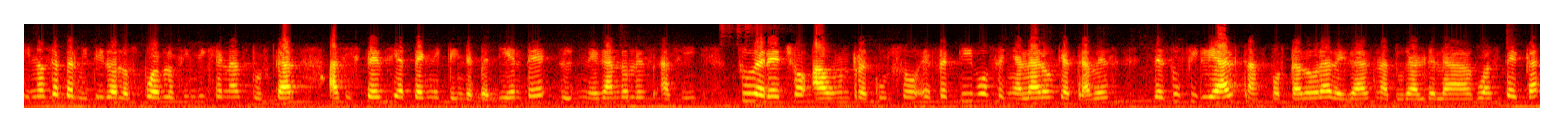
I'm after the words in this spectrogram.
y no se ha permitido a los pueblos indígenas buscar asistencia técnica independiente, negándoles así su derecho a un recurso efectivo. Señalaron que a través de su filial transportadora de gas natural de la Huasteca,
